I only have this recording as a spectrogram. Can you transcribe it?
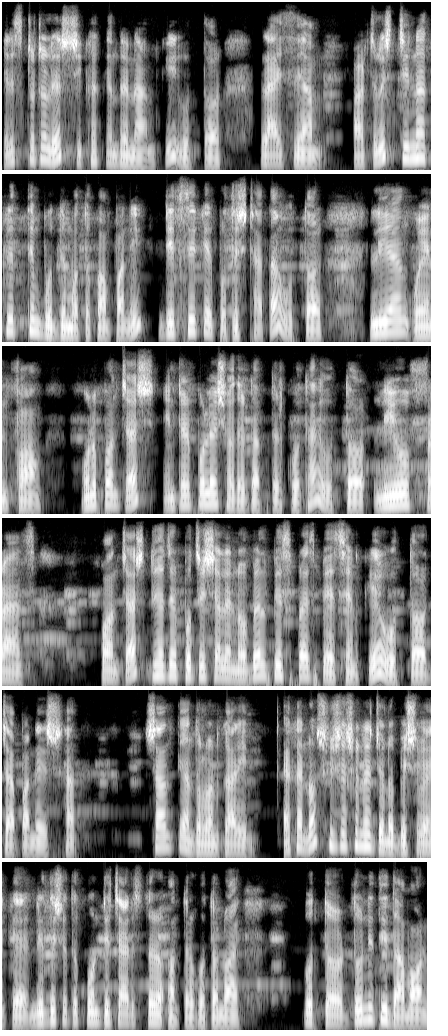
এরিস্টটলের শিক্ষা কেন্দ্রের নাম কি? উত্তর, লাইসিয়াম। আটচল্লিশ, চীনা কৃত্রিম বুদ্ধিমত্তা কোম্পানি, ডিপসিকের প্রতিষ্ঠাতা? উত্তর লিয়াং ওয়েন ফং উনপঞ্চাশ ইন্টারপোলের সদর দপ্তর কোথায়? উত্তর লিও ফ্রান্স। পঞ্চাশ, দুই সালে নোবেল পিস প্রাইজ পেয়েছেন কে? উত্তর, জাপানের শান্তি আন্দোলনকারী। একান্ন, সুশাসনের জন্য বিশ্বব্যাংকের নির্দেশিত কোনটি চার স্তরের অন্তর্গত নয়? উত্তর, দুর্নীতি দমন।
